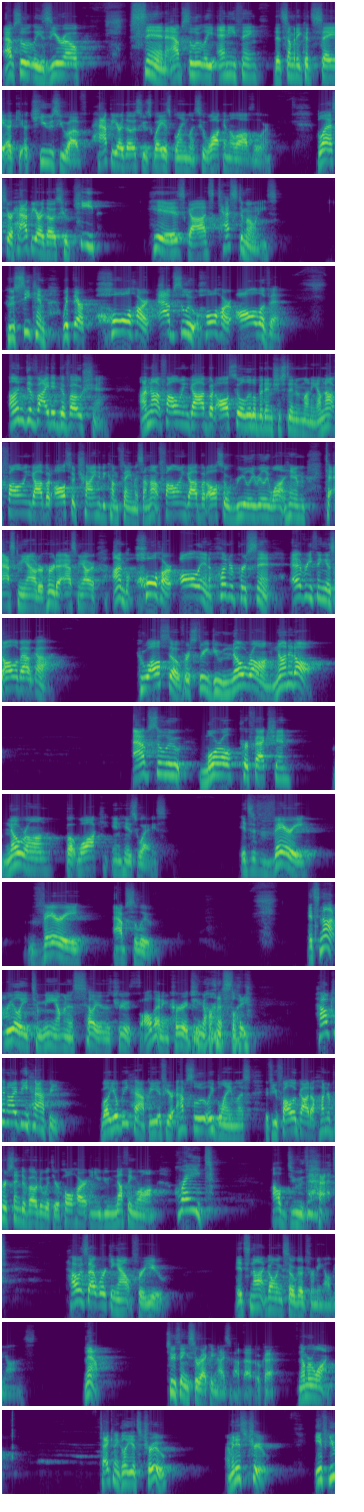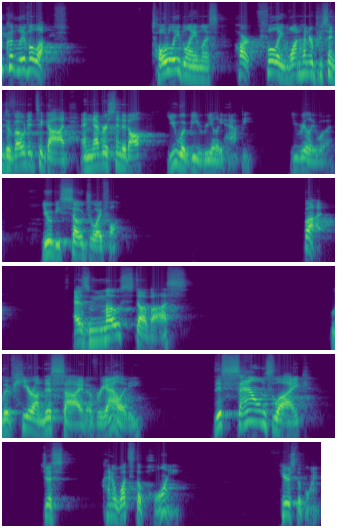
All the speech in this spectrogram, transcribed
Absolutely zero sin, absolutely anything that somebody could say, accuse you of. Happy are those whose way is blameless, who walk in the law of the Lord. Blessed or happy are those who keep his, God's testimonies, who seek him with their whole heart, absolute whole heart, all of it, undivided devotion. I'm not following God, but also a little bit interested in money. I'm not following God, but also trying to become famous. I'm not following God, but also really, really want Him to ask me out or her to ask me out. I'm whole heart, all in, 100%. Everything is all about God. Who also, verse 3, do no wrong, none at all. Absolute moral perfection, no wrong, but walk in His ways. It's very, very absolute. It's not really, to me, I'm going to tell you the truth, all that encouraging, honestly. How can I be happy? Well, you'll be happy if you're absolutely blameless, if you follow God 100% devoted with your whole heart and you do nothing wrong. Great! I'll do that. How is that working out for you? It's not going so good for me, I'll be honest. Now, two things to recognize about that, okay? Number one, Technically, it's true. I mean, it's true. If you could live a life totally blameless, heart fully 100% devoted to God, and never sinned at all, you would be really happy. You really would. You would be so joyful. But, as most of us live here on this side of reality, this sounds like just kind of what's the point? Here's the point.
